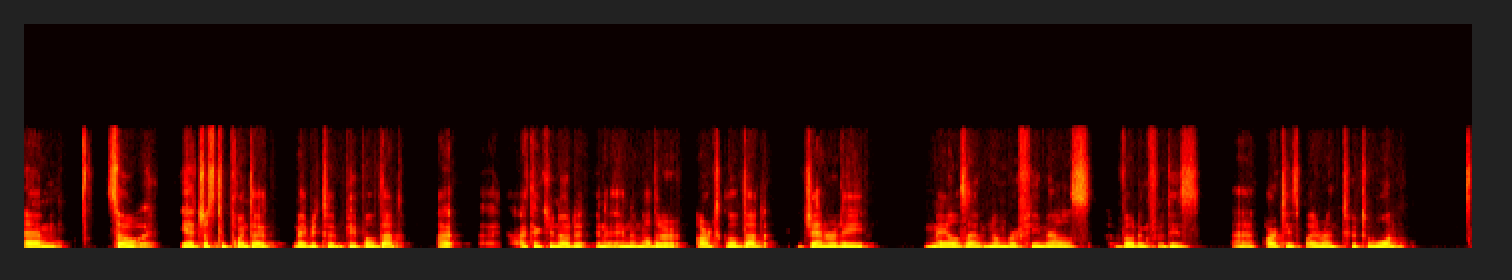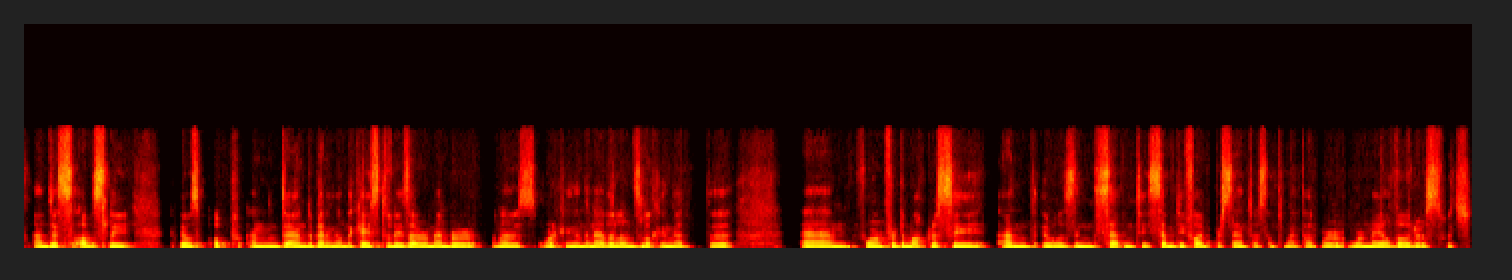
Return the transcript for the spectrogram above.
Um, so yeah, just to point out maybe to people that I, I think you noted in, in another article that generally males outnumber females voting for these uh, parties by around two to one. And this obviously goes up and down depending on the case studies. I remember when I was working in the Netherlands looking at the um, Forum for Democracy, and it was in the 70s, 75% or something like that were, were male voters, which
